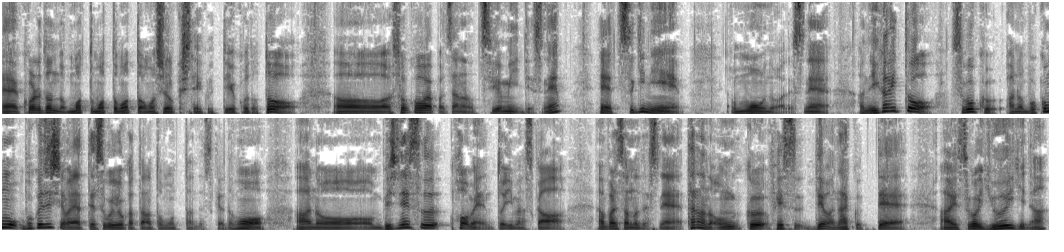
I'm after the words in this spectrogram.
えー、これどんどんもっともっともっと面白くしていくっていうことと、そこはやっぱザナの強みですね。で、次に、思うのはですね、あの、意外と、すごく、あの、僕も、僕自身はやってすごい良かったなと思ったんですけれども、あの、ビジネス方面と言いますか、やっぱりそのですね、ただの音楽フェスではなくって、ああいうすごい有意義な、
